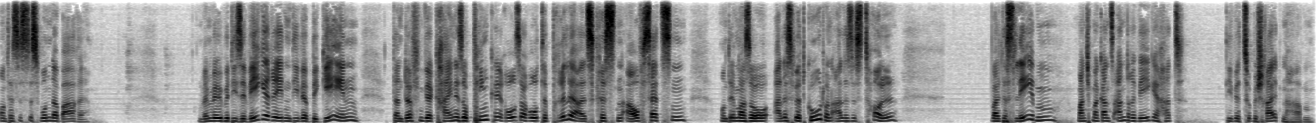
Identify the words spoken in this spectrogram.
Und das ist das Wunderbare. Und wenn wir über diese Wege reden, die wir begehen, dann dürfen wir keine so pinke, rosarote Brille als Christen aufsetzen und immer so, alles wird gut und alles ist toll, weil das Leben manchmal ganz andere Wege hat, die wir zu beschreiten haben.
